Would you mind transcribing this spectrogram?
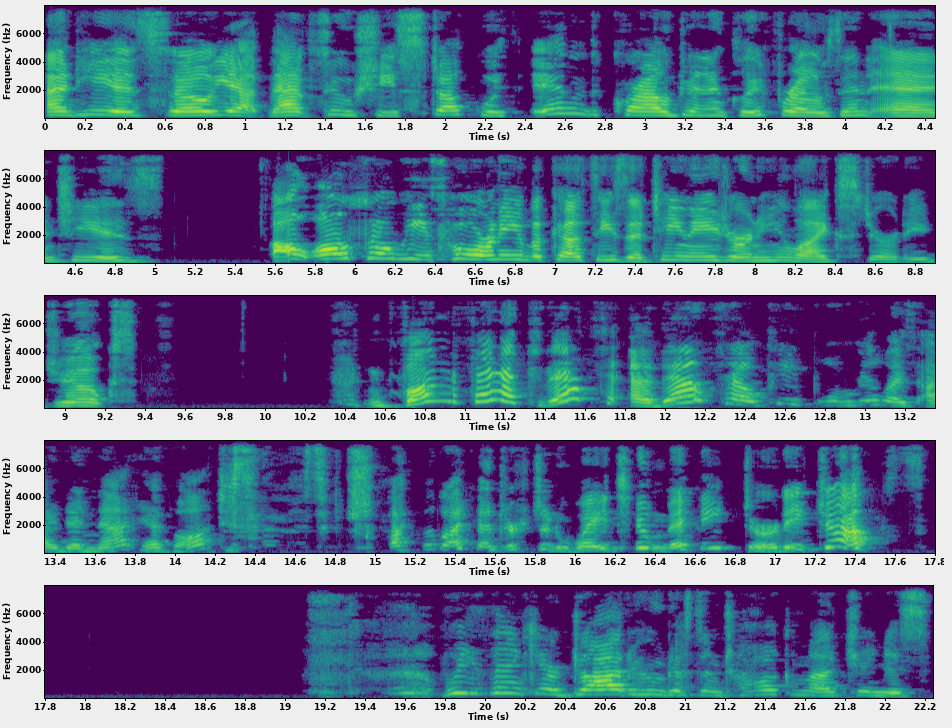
And he is so, yeah, that's who she's stuck with in the cryogenically frozen, and he is. Oh, also, he's horny because he's a teenager and he likes dirty jokes. Fun fact, that's that's how people realize I did not have autism as a child. I understood way too many dirty jokes. We think your daughter who doesn't talk much and is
